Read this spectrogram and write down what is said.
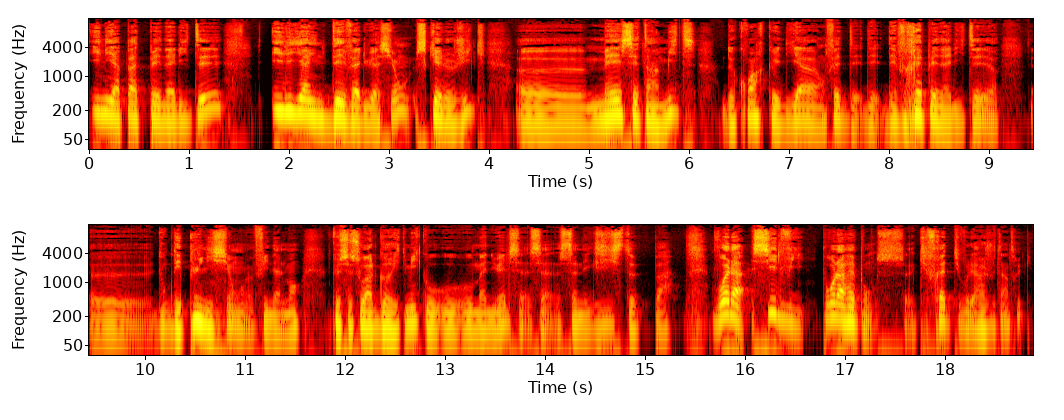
il n'y a pas de pénalité. Il y a une dévaluation, ce qui est logique, euh, mais c'est un mythe de croire qu'il y a en fait des, vraies pénalités, donc des punitions finalement, que ce soit algorithmique ou, manuel, ça, ça n'existe pas. Voilà, Sylvie, pour la réponse. Fred, tu voulais rajouter un truc?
